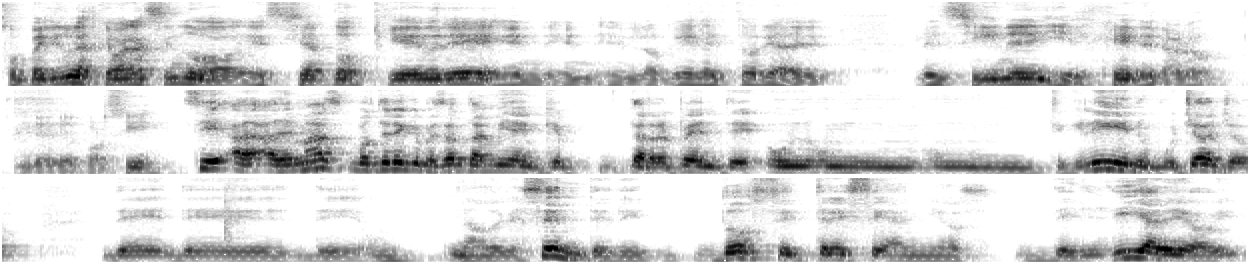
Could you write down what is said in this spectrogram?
Son películas que van haciendo eh, cierto quiebre en, en- en lo que es la historia de- del cine y el género, ¿no? De, por sí. Sí, a- además vos tenés que pensar también que de repente un, un, un chiquilín, un muchacho, de, de, de un, un adolescente de 12, 13 años del día de hoy,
